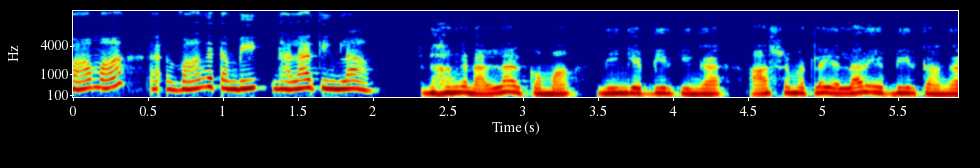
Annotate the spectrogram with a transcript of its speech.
வாமா. வாங்க தம்பி நல்லா இருக்கீங்களா? நாங்க நல்லா இருக்கோம்மா. நீங்க எப்படி இருக்கீங்க? ஆசிரமத்துல எல்லாரும் எப்படி இருக்காங்க?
